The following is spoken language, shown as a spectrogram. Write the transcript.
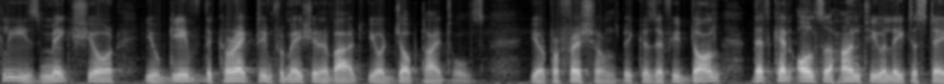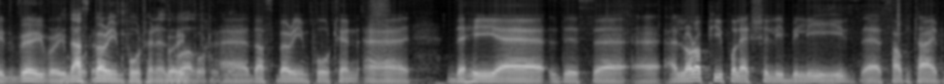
please make sure you give the correct information about your job titles your professions because if you don't that can also hunt you a later stage very very That's very important as Very well. important, uh, that's very important. Uh, the, he, uh, this, uh, uh, a lot of people actually believe uh, sometimes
